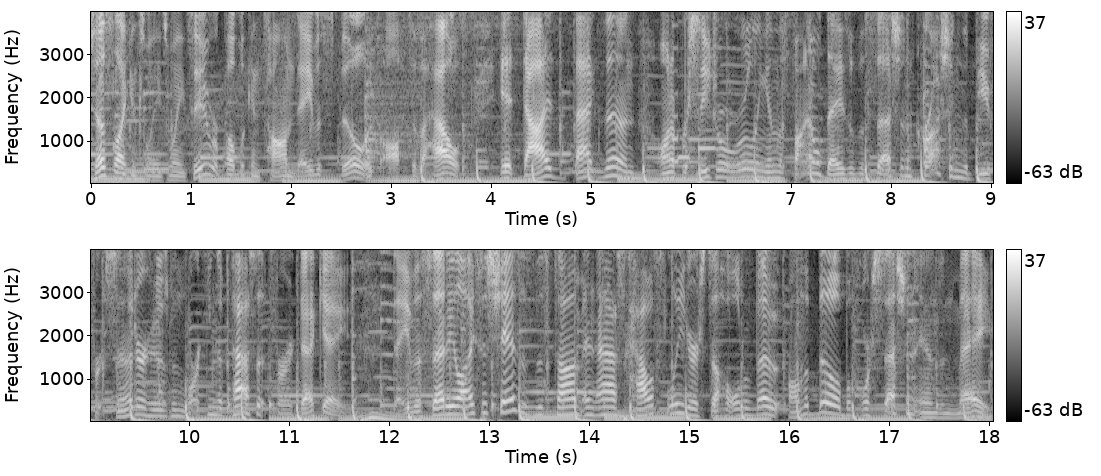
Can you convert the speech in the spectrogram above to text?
Just like in 2022, Republican Tom Davis' bill is off to the House. It died back then on a procedural ruling in the final days of the session, crushing the Beaufort senator who's been working to pass it for a decade. Davis said he likes his chances this time and asked House leaders to hold a vote on the bill before session ends in May.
